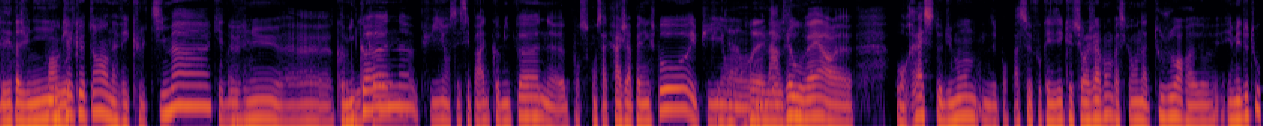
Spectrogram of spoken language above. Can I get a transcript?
des États-Unis. Pendant quelques temps, on avait Cultima, qui est devenu Comic Con, puis on s'est séparé de Comic Con pour se consacrer à Japan Expo, et puis, on, on, a réouvert au reste du monde pour pas se focaliser que sur le Japon parce qu'on a toujours euh, aimé de tout.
